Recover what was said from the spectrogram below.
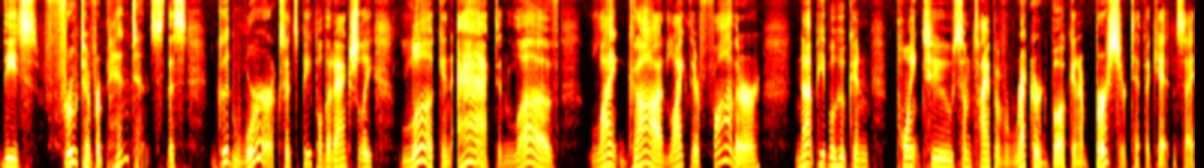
These fruit of repentance, this good works. It's people that actually look and act and love like God, like their Father, not people who can point to some type of record book and a birth certificate and say,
